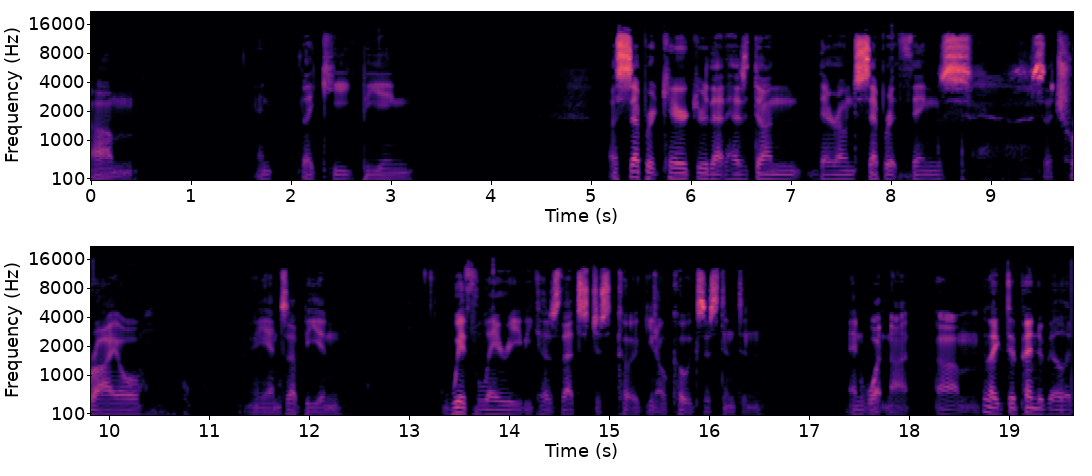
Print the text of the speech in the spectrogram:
um, and like Keeg being a separate character that has done their own separate things. It's a trial. He ends up being with Larry because that's just co- you know coexistent and and whatnot. Um, like dependability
